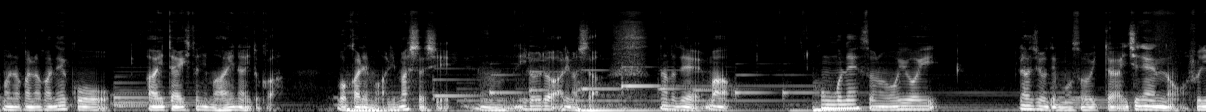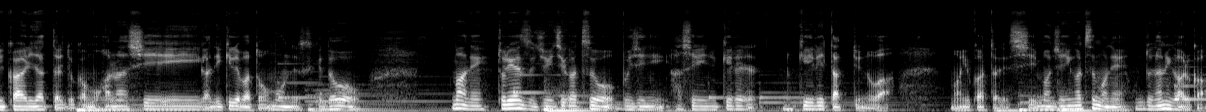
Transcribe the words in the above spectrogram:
まあなかなかねこう会いたい人にも会えないとか別れもありましたし、うん、いろいろありました。なのでまあ今後ねそのおいおいラジオでもそういった1年の振り返りだったりとかもお話ができればと思うんですけどまあねとりあえず11月を無事に走り抜けれ抜け入れたっていうのはまあ良かったですし、まあ、12月もね本当に何があるかわ、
